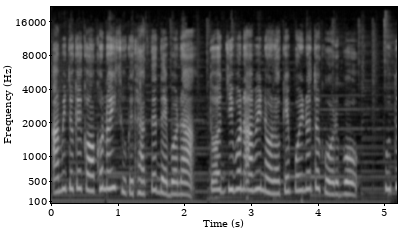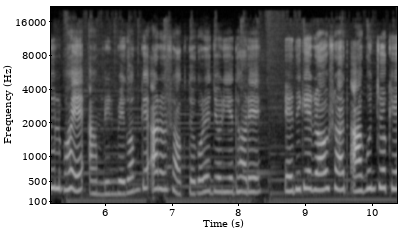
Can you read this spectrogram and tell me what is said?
আমি তোকে কখনোই সুখে থাকতে দেব না। তোর জীবন আমি নরকে পরিণত করব। পুতুল ভয়ে আমরিন বেগমকে আরও শক্ত করে জড়িয়ে ধরে। এদিকে রওশাদ আগুন চোখে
